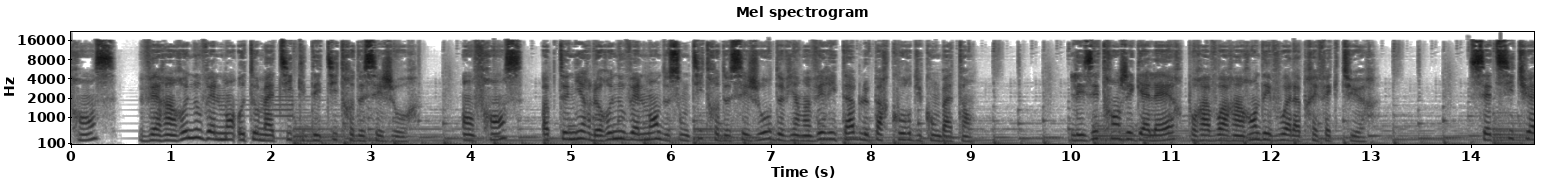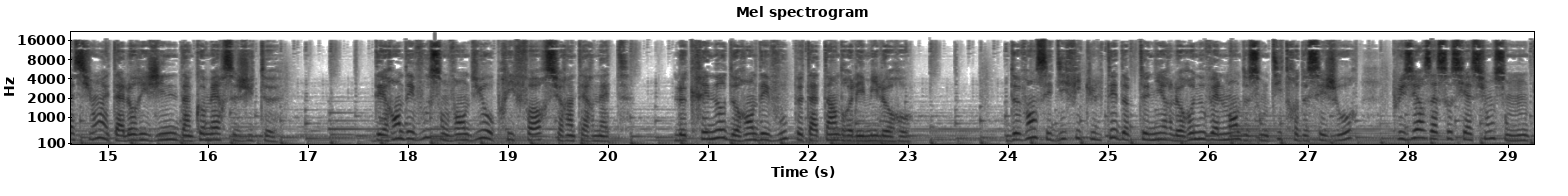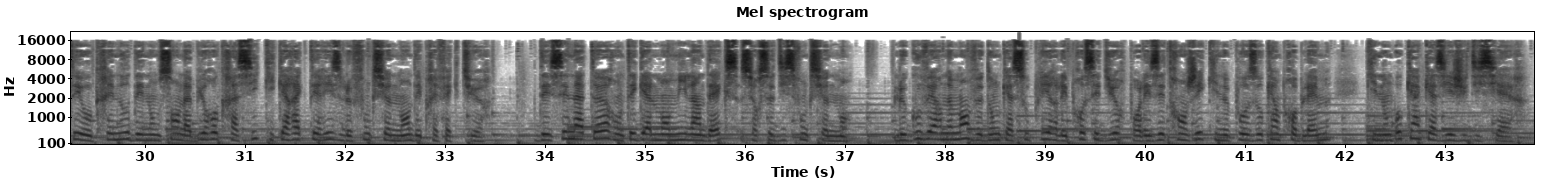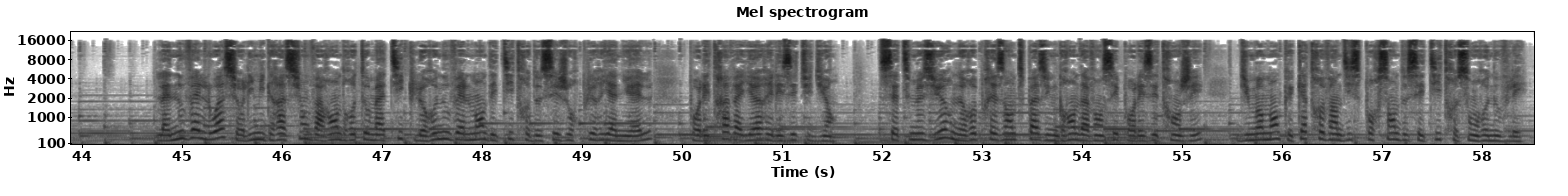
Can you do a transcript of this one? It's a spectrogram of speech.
France, vers un renouvellement automatique des titres de séjour. En France, obtenir le renouvellement de son titre de séjour devient un véritable parcours du combattant. Les étrangers galèrent pour avoir un rendez-vous à la préfecture. Cette situation est à l'origine d'un commerce juteux. Des rendez-vous sont vendus au prix fort sur Internet. Le créneau de rendez-vous peut atteindre les 1000 euros. Devant ces difficultés d'obtenir le renouvellement de son titre de séjour, plusieurs associations sont montées au créneau dénonçant la bureaucratie qui caractérise le fonctionnement des préfectures. Des sénateurs ont également mis l'index sur ce dysfonctionnement. Le gouvernement veut donc assouplir les procédures pour les étrangers qui ne posent aucun problème, qui n'ont aucun casier judiciaire. La nouvelle loi sur l'immigration va rendre automatique le renouvellement des titres de séjour pluriannuels pour les travailleurs et les étudiants. Cette mesure ne représente pas une grande avancée pour les étrangers, du moment que 90% de ces titres sont renouvelés.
